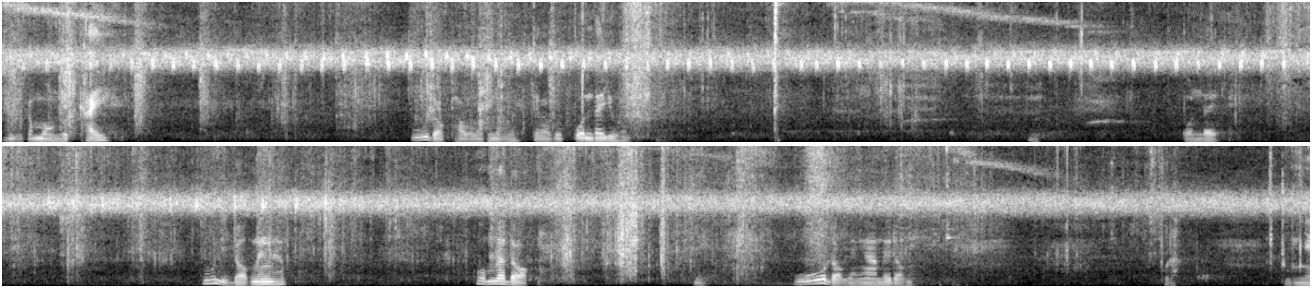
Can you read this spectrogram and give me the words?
อันนี้ก็มองเห็ดไข่ อู้ดอกเทาแล้วพี่น้องเอ้ยแต่ว่าไปปนได้อยู่ครับปนได้นู่นอีกดอกหนึ่งนะครับผมละดอกนี่โอ้ดอกอย่างงามเลยดอกนี่ปุ๊ดอะถุงไง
